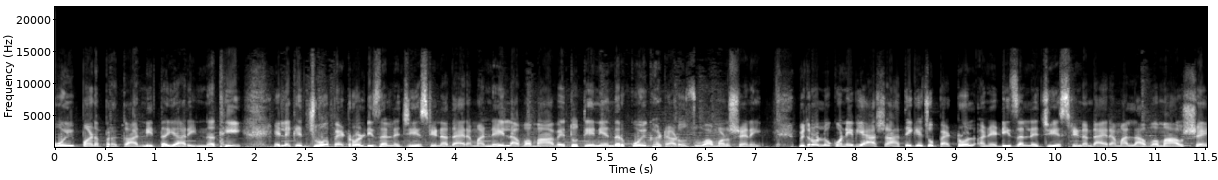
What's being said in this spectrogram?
કોઈ પણ પ્રકારની તૈયારી નથી. એટલે કે જો પેટ્રોલ, ડીઝલને જીએસટીના દાયરામાં નહીં લાવવામાં આવે, તો તેની અંદર કોઈ ઘટાડો જોવા મળશે નહીં. મિત્રો, લોકોને એવી આશા હતી કે જો પેટ્રોલ અને ડીઝલને જીએસટીના દાયરામાં લાવવામાં આવશે,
